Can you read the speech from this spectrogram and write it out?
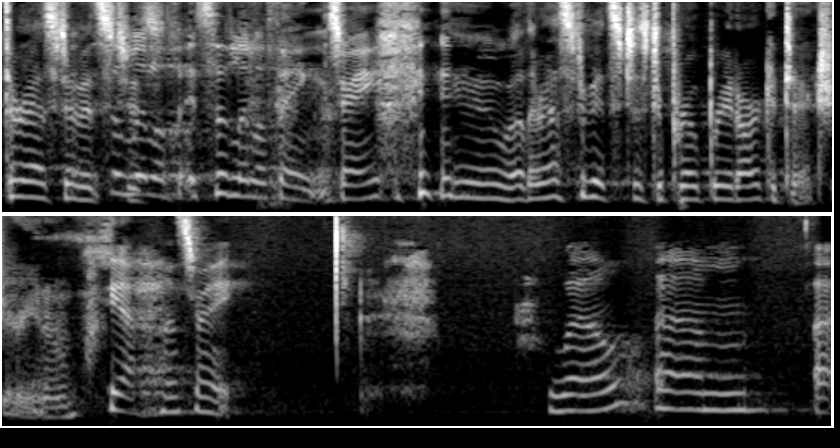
The rest of it's It's just, little, it's the little things, right? yeah, well, the rest of it's just appropriate architecture, you know? Yeah, that's right. Well, um, I,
